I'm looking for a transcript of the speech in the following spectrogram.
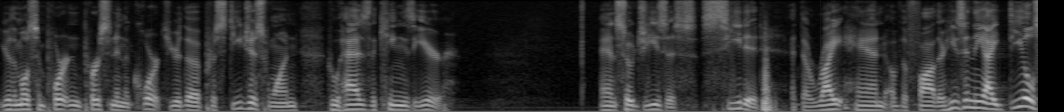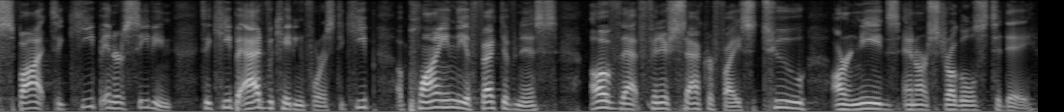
you're the most important person in the court. You're the prestigious one who has the king's ear. And so Jesus, seated at the right hand of the Father, he's in the ideal spot to keep interceding, to keep advocating for us, to keep applying the effectiveness of that finished sacrifice to our needs and our struggles today.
